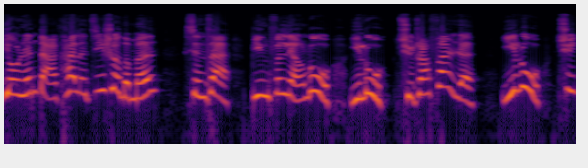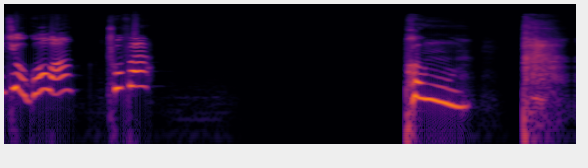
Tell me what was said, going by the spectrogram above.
有人打开了鸡舍的门，现在兵分两路，一路去抓犯人，一路去救国王。出发！”砰！啪！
